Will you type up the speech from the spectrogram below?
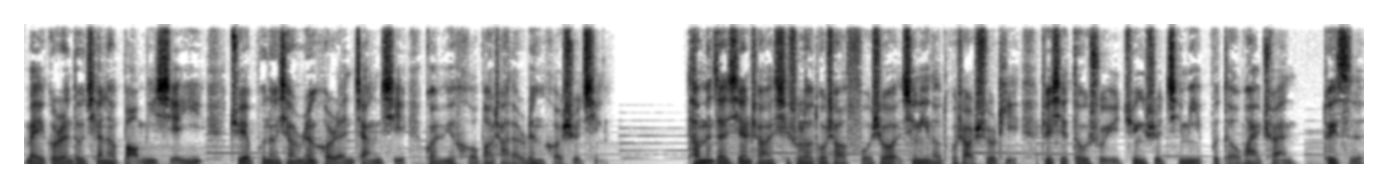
每个人都签了保密协议，绝不能向任何人讲起关于核爆炸的任何事情。他们在现场吸收了多少辐射，清理了多少尸体，这些都属于军事机密，不得外传。对此，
